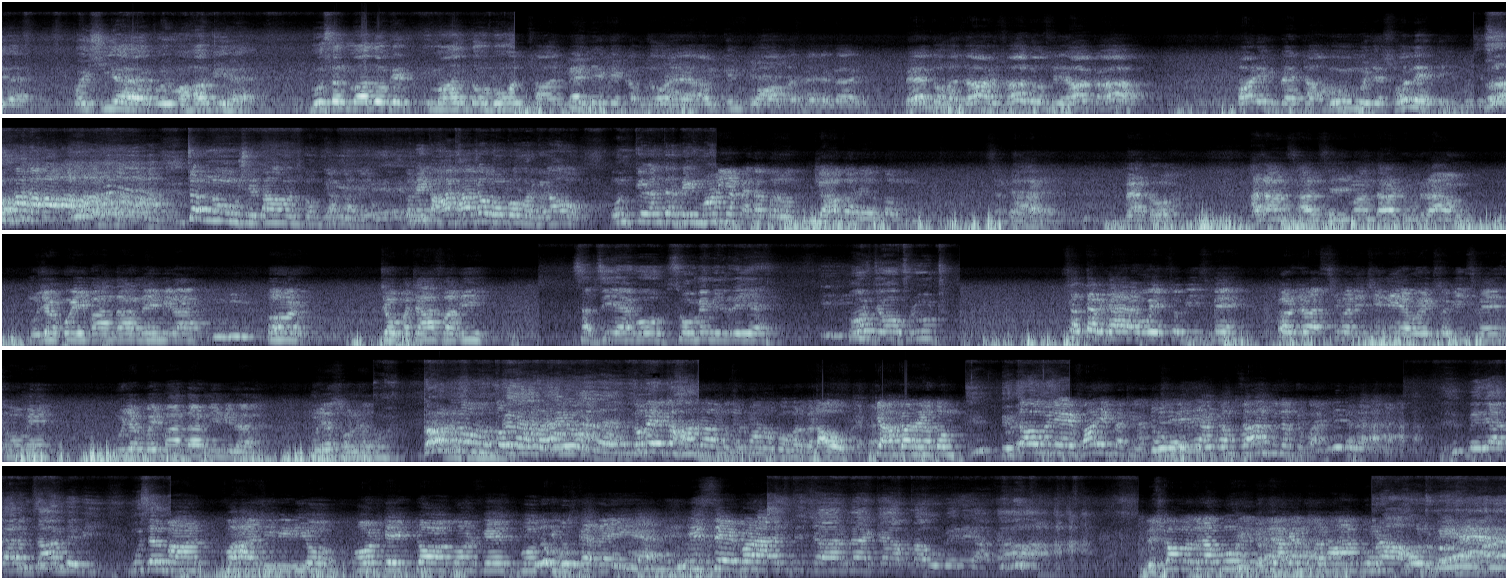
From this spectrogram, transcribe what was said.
ہے کوئی شیعہ ہے کوئی وہابی ہے۔ مسلمانوں کے ایمان تو بول سال بیٹھے کے کمزور ہیں ہم کن کو آپس میں جگائے میں تو ہزار سالوں سے آقا فارغ بیٹھا ہوں مجھے سونے دے مجھے شیطان تم کیا کر رہے ہو؟ نے کہا تھا، لوگوں کو ورگلاؤ ان کے اندر بے ایمانیاں پیدا کرو۔ کیا کر رہے ہو تم؟ سردار میں تو ہزار سال سے ایماندار ڈھونڈ رہا ہوں۔ مجھے کوئی ایماندار نہیں ملا۔ اور جو پچاس والی سبزی ہے وہ سو میں مل رہی ہے۔ اور جو فروٹ ستر کا ہے وہ ایک سو بیس میں۔ اور جو اسی والی چینی ہے وہ ایک سو بیس میں، سو میں۔ مجھے کوئی ایماندار نہیں ملا۔ مجھے سونا تمہیں کہا تھا مسلمانوں کو کیا کر رہے ہو تم بتاؤ مجھے فارغ بیٹھے ہو رمضان گزر چکا ہے میرے آقا رمضان میں بھی مسلمان فحاشی ویڈیو اور ٹک ٹاک اور فیس بک یوز کر رہے ہیں۔ اس سے بڑا انتشار میں کیا اپنا ہوں میرے آقا؟ اس کا مطلب پوری دنیا کے مسلمان گمراہ ہو چکے ہیں۔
